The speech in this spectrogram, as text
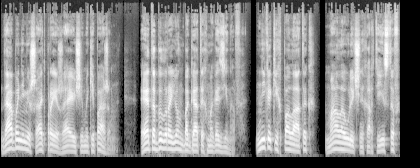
дабы не мешать проезжающим экипажам. Это был район богатых магазинов. Никаких палаток, мало уличных артистов,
